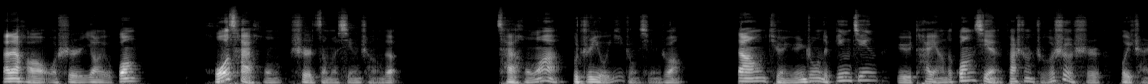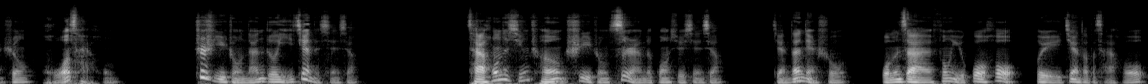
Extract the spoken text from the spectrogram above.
大家好，我是耀有光。火彩虹是怎么形成的？彩虹啊，不只有一种形状。当卷云中的冰晶与太阳的光线发生折射时，会产生火彩虹。这是一种难得一见的现象。彩虹的形成是一种自然的光学现象。简单点说，我们在风雨过后会见到的彩虹，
